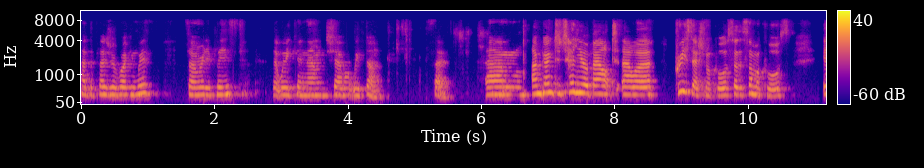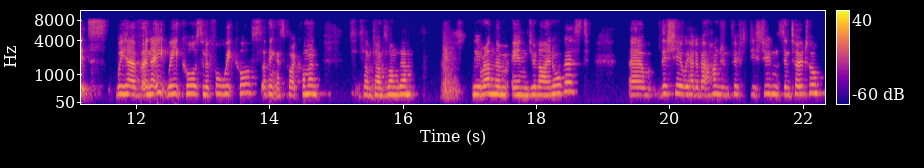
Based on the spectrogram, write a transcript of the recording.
had the pleasure of working with. So I'm really pleased that we can um, share what we've done. So um, I'm going to tell you about our pre-sessional course, so the summer course. It's we have an eight-week course and a four-week course. I think that's quite common, sometimes longer. We run them in July and August. Uh, this year we had about 150 students in total,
